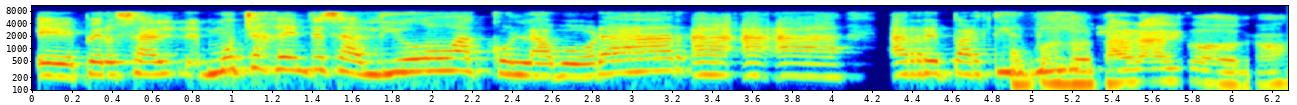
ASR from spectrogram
eh, pero mucha gente salió a colaborar, a, a, a, a repartir. Pues donar algo, ¿no?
